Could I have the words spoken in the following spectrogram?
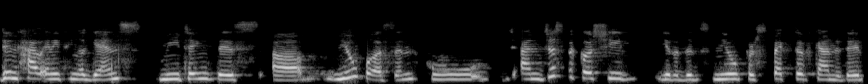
didn't have anything against meeting this um, new person who and just because she you know this new prospective candidate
